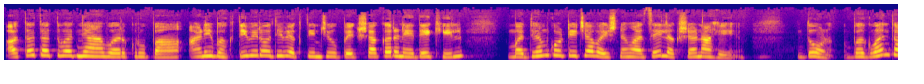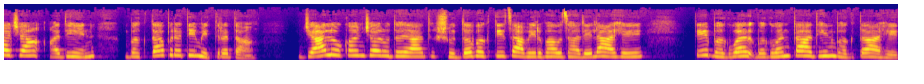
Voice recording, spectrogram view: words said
अततत्वज्ञावर कृपा आणि भक्तिविरोधी व्यक्तींची उपेक्षा करणे देखील मध्यम कोटीच्या वैष्णवाचे लक्षण आहे. दोन भगवंताच्या अधीन भक्ताप्रती मित्रता. ज्या लोकांच्या हृदयात शुद्ध भक्तीचा आविर्भाव झालेला आहे ते भगवा भगवंताधीन भक्त आहेत.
